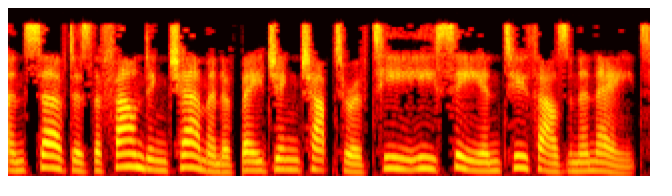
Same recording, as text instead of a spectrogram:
and served as the founding chairman of Beijing chapter of TEC in 2008.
